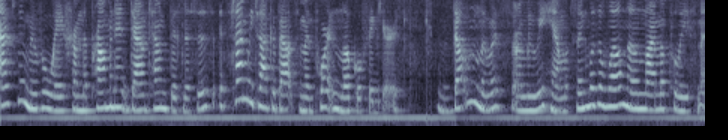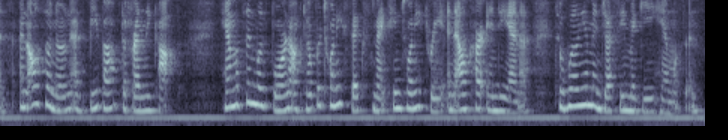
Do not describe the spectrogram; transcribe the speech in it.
As we move away from the prominent downtown businesses, it's time we talk about some important local figures. Velton Lewis, or Louis Hamilton, was a well known Lima policeman and also known as Bebop the Friendly Cop. Hamilton was born October 26, 1923, in Elkhart, Indiana, to William and Jessie McGee Hamilton.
